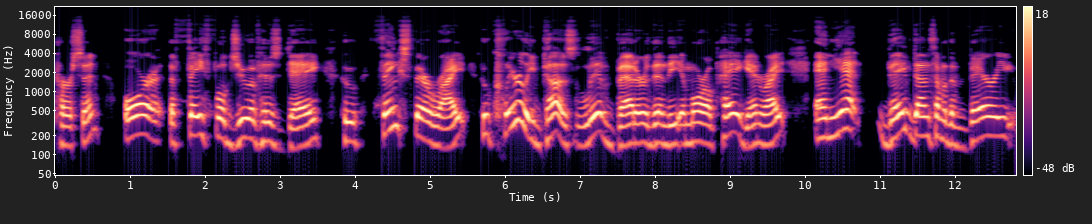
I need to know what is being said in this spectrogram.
person or the faithful Jew of his day who thinks they're right, who clearly does live better than the immoral pagan, right? And yet they've done some of the very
